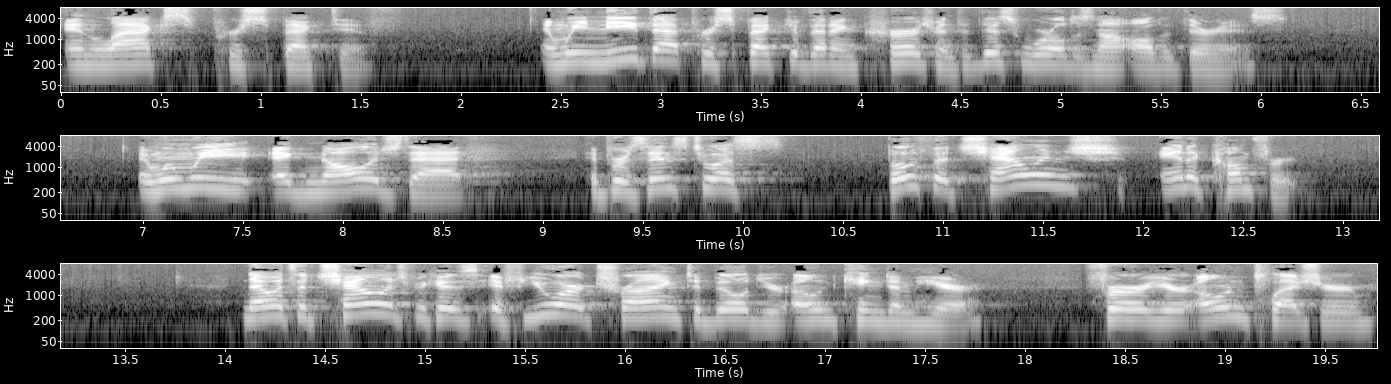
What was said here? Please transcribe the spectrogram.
and lacks perspective. And we need that perspective, that encouragement that this world is not all that there is. And when we acknowledge that, it presents to us both a challenge and a comfort. Now, it's a challenge because if you are trying to build your own kingdom here for your own pleasure,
